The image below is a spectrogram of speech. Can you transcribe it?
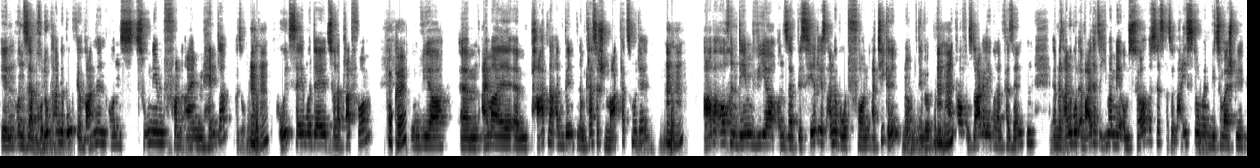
in unser Produktangebot. Wir wandeln uns zunehmend von einem Händler, also mhm. Wholesale-Modell, zu einer Plattform, okay. wo wir ähm, einmal ähm, Partner anbinden im klassischen Marktplatzmodell, mhm. Aber auch indem wir unser bisheriges Angebot von Artikeln, ne, die wir mhm. einkaufen, ins Lager legen und dann versenden, ähm, das Angebot erweitert sich immer mehr um Services, also Leistungen, wie zum Beispiel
